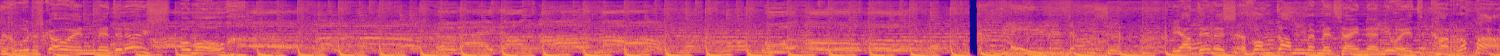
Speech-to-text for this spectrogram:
De gebroeders Cohen met de neus omhoog. Wij kan allemaal. Oeh, oeh. Eén. willen dansen. Ja, Dennis van Dam met zijn eh, nieuwe hit Caramba.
